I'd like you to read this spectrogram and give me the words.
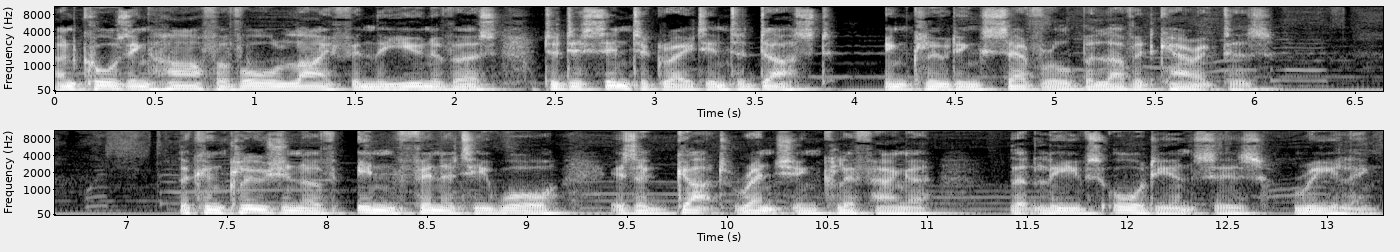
and causing half of all life in the universe to disintegrate into dust, including several beloved characters. The conclusion of Infinity War is a gut-wrenching cliffhanger that leaves audiences reeling.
